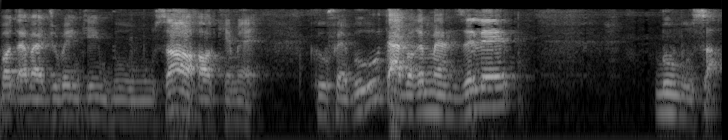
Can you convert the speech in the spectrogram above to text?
با توجه به اینکه این بو موسا حاکم کوفه بود در واقع منزل موسا.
